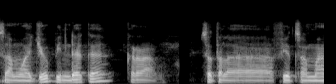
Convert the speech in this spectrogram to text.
Samoa Joe pindah ke Raw setelah feud sama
